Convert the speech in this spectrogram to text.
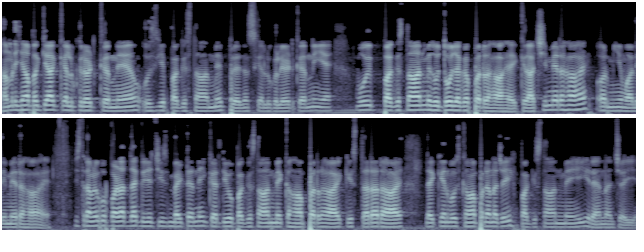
ہم نے یہاں پر کیا کیلکولیٹ کرنے ہیں؟ اس کی پاکستان میں پریزنس کیلکولیٹ کرنی ہے۔ وہ پاکستان میں دو جگہ پر رہا ہے، کراچی میں رہا ہے اور میاں والی میں رہا ہے۔ جس طرح ہم نے کو پڑھا تھا کہ یہ چیز میٹر نہیں کرتی، وہ پاکستان میں کہاں پر رہا ہے، کس طرح رہا ہے، لیکن وہ کہاں پر رہنا چاہیے؟ پاکستان میں ہی رہنا چاہیے۔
